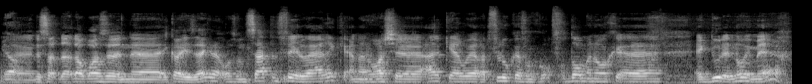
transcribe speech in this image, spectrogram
Ja. Eh, dus dat, dat, dat was een, eh, ik kan je zeggen, dat was ontzettend veel werk. En dan was je elke keer weer het vloeken van godverdomme nog, eh, ik doe dit nooit meer.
